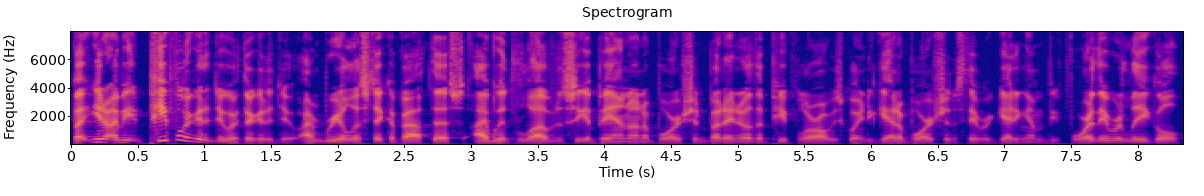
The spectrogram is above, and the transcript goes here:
But, you know, I mean, people are going to do what they're going to do. I'm realistic about this. I would love to see a ban on abortion, but I know that people are always going to get abortions. They were getting them before they were legal.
